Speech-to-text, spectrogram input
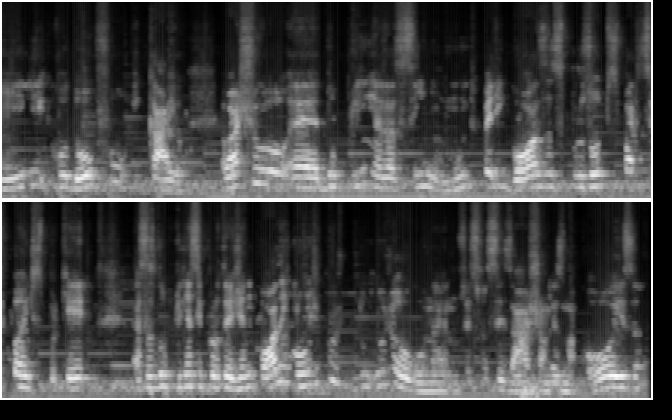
E Rodolfo e Caio. Eu acho é, duplinhas assim muito perigosas para os outros participantes, porque essas duplinhas se protegendo podem ir longe pro, do, do, jogo, né? Não sei se vocês acham a mesma coisa.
